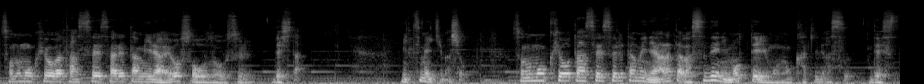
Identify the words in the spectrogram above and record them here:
その目標が達成された未来を想像するでした。3つ目いきましょう。その目標を達成するためにあなたがすでに持っているものを書き出すです。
